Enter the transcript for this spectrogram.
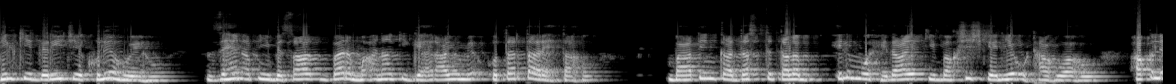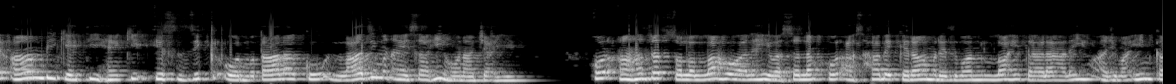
دل کی دریچے کھلے ہوئے ہوں، ذہن اپنی بساط بر معنی کی گہرائیوں میں اترتا رہتا ہو۔ باطن کا دست طلب علم و ہدایت کی بخشش کے لیے اٹھا ہوا ہو۔ عقل عام بھی کہتی ہے کہ اس ذکر اور مطالعہ کو لازماً ایسا ہی ہونا چاہیے۔ اور حضرت صلی اللہ علیہ وسلم اور اصحاب کرام رضوان اللہ تعالی علیہ اجمعین کا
